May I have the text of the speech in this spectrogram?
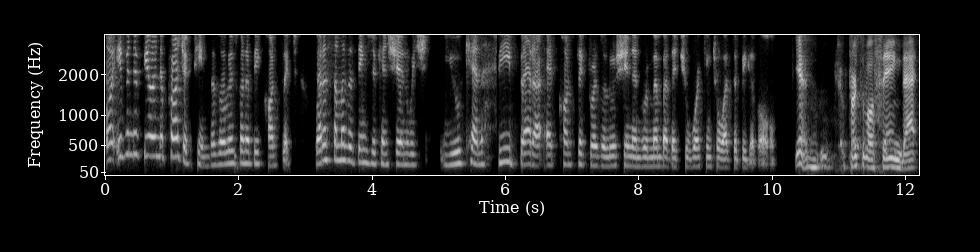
or even if you're in a project team there's always going to be conflict what are some of the things you can share in which you can be better at conflict resolution and remember that you're working towards a bigger goal? Yeah, first of all, saying that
